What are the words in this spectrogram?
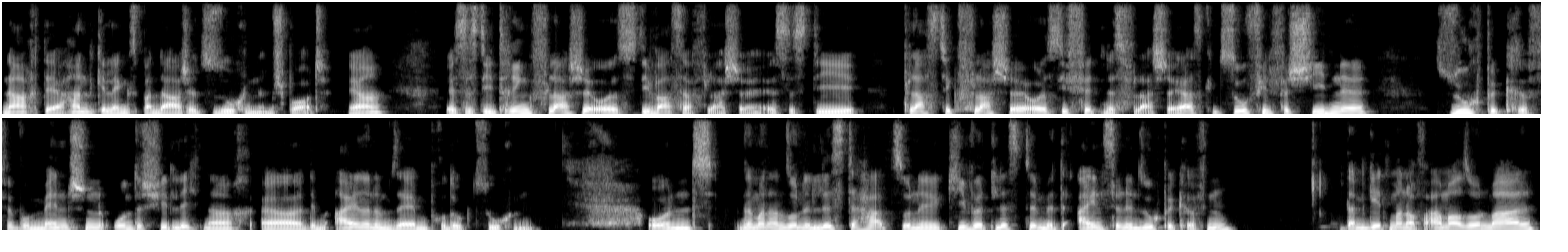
nach der Handgelenksbandage zu suchen im Sport. Ja, ist es die Trinkflasche oder ist es die Wasserflasche? Ist es die Plastikflasche oder ist die Fitnessflasche? Ja, es gibt so viele verschiedene Suchbegriffe, wo Menschen unterschiedlich nach äh, dem einen und demselben Produkt suchen. Und wenn man dann so eine Liste hat, so eine Keyword-Liste mit einzelnen Suchbegriffen, dann geht man auf Amazon mal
